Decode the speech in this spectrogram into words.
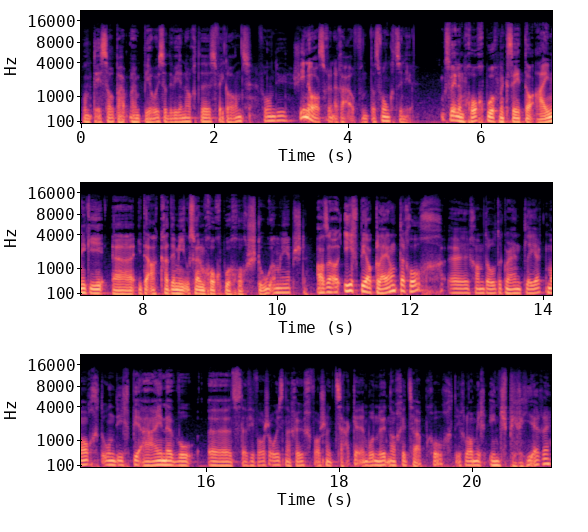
Und deshalb hat man bei uns an Weihnachten ein veganes Fondue Chinoise können und das funktioniert. Aus welchem Kochbuch, man sieht da einige äh, in der Akademie, aus welchem Kochbuch kochst du am liebsten? Also ich bin ja gelernter Koch, äh, ich habe den Older Grant Lehre gemacht und ich bin einer, der äh, das darf ich fast unseren Köchen fast nicht sagen, der nicht nach Rezept kocht. Ich lasse mich inspirieren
